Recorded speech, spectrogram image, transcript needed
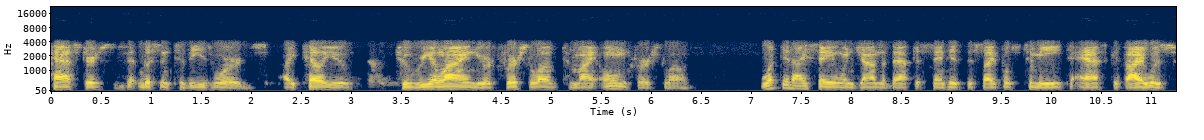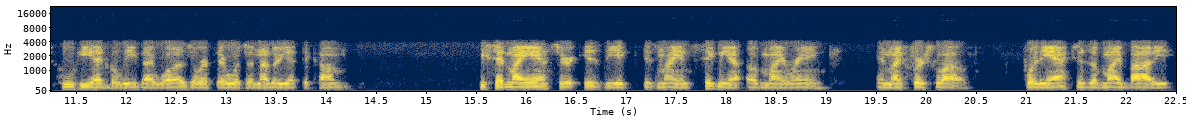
Pastors that listen to these words, I tell you to realign your first love to my own first love. What did I say when John the Baptist sent his disciples to me to ask if I was who he had believed I was or if there was another yet to come? He said, My answer is, the, is my insignia of my rank and my first love for the actions of my body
